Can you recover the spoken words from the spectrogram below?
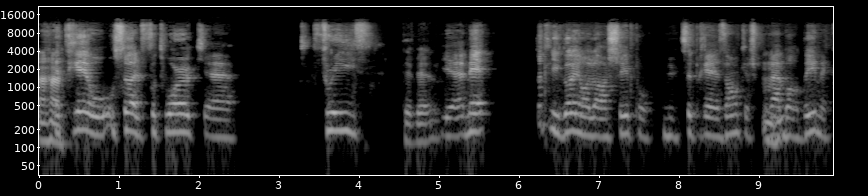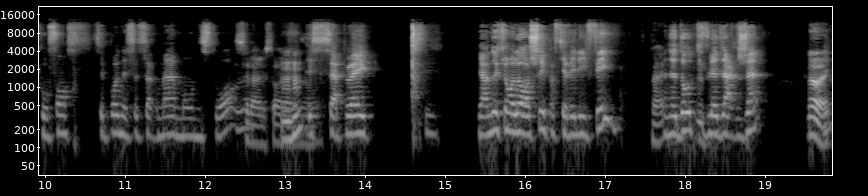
il Uh-huh. était très au, au sol. Footwork, euh, freeze. Débile. Puis, euh, mais tous les gars, ils ont lâché pour multiples raisons que je pourrais Mhm. aborder, mais qu'au fond, c'est pas nécessairement mon histoire. C'est leur histoire. Mhm. Et ça peut être. Il y en a qui ont lâché parce qu'il y avait les filles. Ouais. Il y en a d'autres qui Mm. voulaient de l'argent. Ah ouais.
